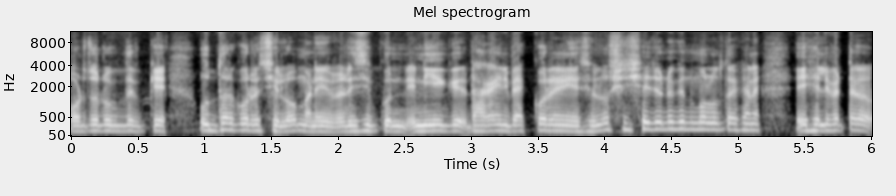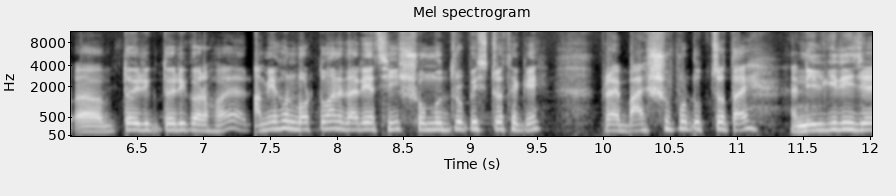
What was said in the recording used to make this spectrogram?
পর্যটকদেরকে উদ্ধার করেছিল মানে রিসিভ নিয়ে ঢাকায় ব্যাক করে নিয়েছিল সেই জন্য কিন্তু মূলত এখানে এই হেলিপ্যাডটা তৈরি তৈরি করা হয়। আমি এখন বর্তমানে দাঁড়িয়েছি সমুদ্রপৃষ্ঠ থেকে প্রায় বাইশশো ফুট উচ্চতায়, নীলগিরি যে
